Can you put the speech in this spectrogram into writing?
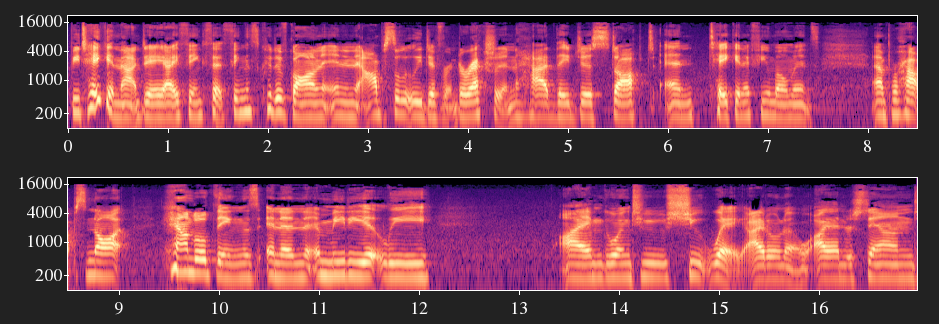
be taken that day. I think that things could have gone in an absolutely different direction had they just stopped and taken a few moments and perhaps not handled things in an immediately I'm going to shoot way. I don't know. I understand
